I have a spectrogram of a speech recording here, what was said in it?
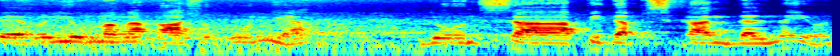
Pero yung mga kaso po niya, doon sa PIDAP scandal na yun,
